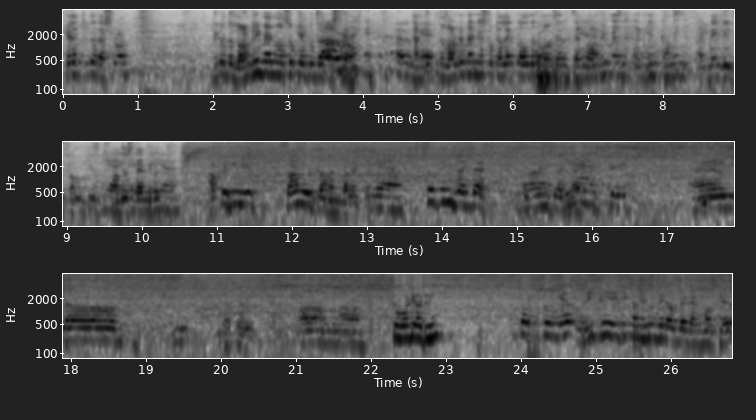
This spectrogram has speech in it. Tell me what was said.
here to the restaurant because the laundryman also came to the Oh, restaurant. right. And the, the laundryman used to collect all the clothes. And that laundryman had been coming and maybe from his Yeah, father's yeah, time because yeah. after him his son would come and collect them. Yeah. So things like that. So things like yeah, that. it's pretty. And uh, yeah, sorry. Um, uh, So what you are doing? so so we are recreating a little bit of that atmosphere.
